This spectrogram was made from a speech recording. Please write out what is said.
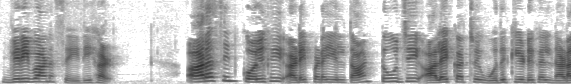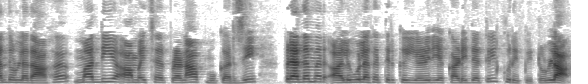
விரிவான செய்திகள். அரசின் கொள்கை அடிப்படையில்தான் டூ ஜி அலைக்கற்றை ஒதுக்கீடுகள் நடந்துள்ளதாக மத்திய அமைச்சர் பிரணாப் முகர்ஜி பிரதமர் அலுவலகத்திற்கு எழுதிய கடிதத்தில் குறிப்பிட்டுள்ளார்.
